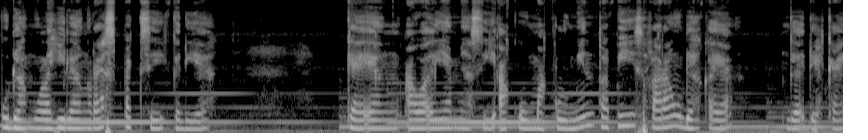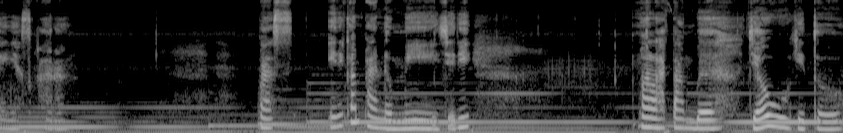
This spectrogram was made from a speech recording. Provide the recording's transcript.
udah mulai hilang respect sih ke dia. Kayak yang awalnya masih aku maklumin tapi sekarang udah kayak nggak deh kayaknya sekarang. Pas ini kan pandemi jadi malah tambah jauh gitu.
